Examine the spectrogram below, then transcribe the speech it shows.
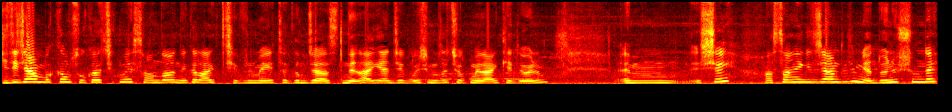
Gideceğim bakalım sokağa çıkmayı sandığa ne kadar çevirmeye takılacağız. Neler gelecek başımıza çok merak ediyorum. Şey hastaneye gideceğim dedim ya dönüşümde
